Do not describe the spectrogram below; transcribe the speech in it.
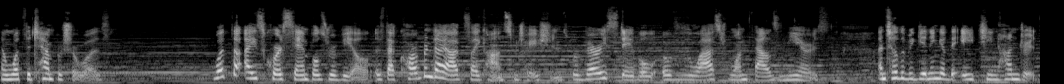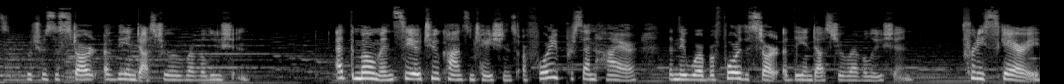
and what the temperature was. What the ice core samples reveal is that carbon dioxide concentrations were very stable over the last 1,000 years, until the beginning of the 1800s, which was the start of the Industrial Revolution. At the moment, CO2 concentrations are 40% higher than they were before the start of the Industrial Revolution. Pretty scary,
